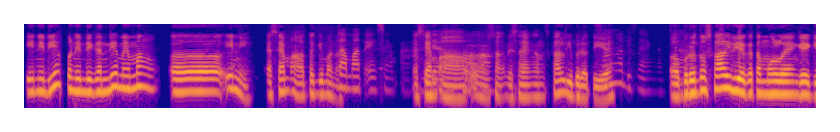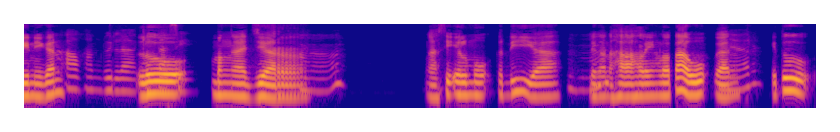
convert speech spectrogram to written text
ini dia pendidikan dia memang eh, ini SMA atau gimana? Tamat SMA. SMA. Udah, Oh, sangat disayangkan sekali berarti ya. Sangat disayangkan Eh, sekali. beruntung sekali dia ketemu lo yang kayak gini kan. Alhamdulillah sih. mengajar, Heeh. ngasih ilmu ke dia Mhm. dengan hal-hal yang lo tahu kan. Bener, Itu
